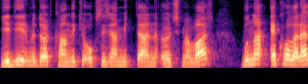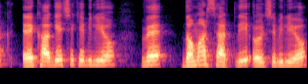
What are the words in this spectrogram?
7/24 kandaki oksijen miktarını ölçme var. Buna ek olarak EKG çekebiliyor ve damar sertliği ölçebiliyor.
